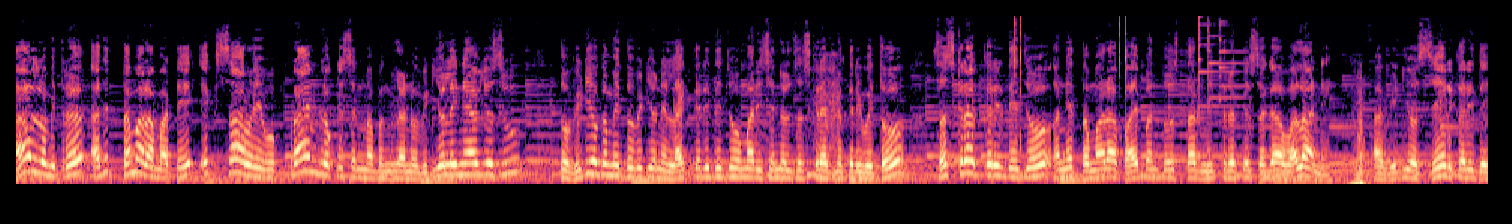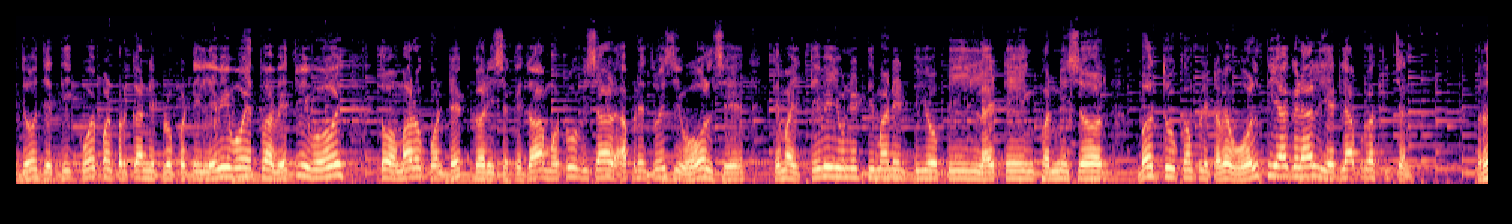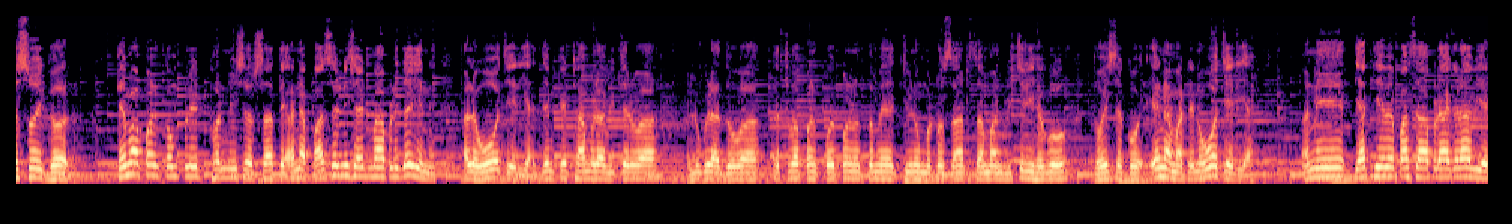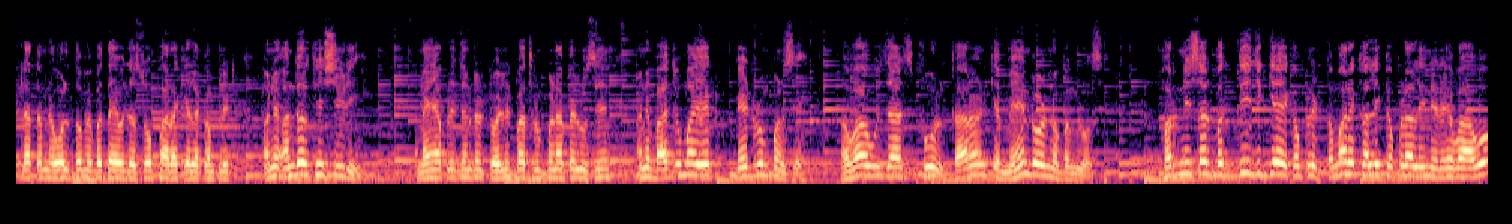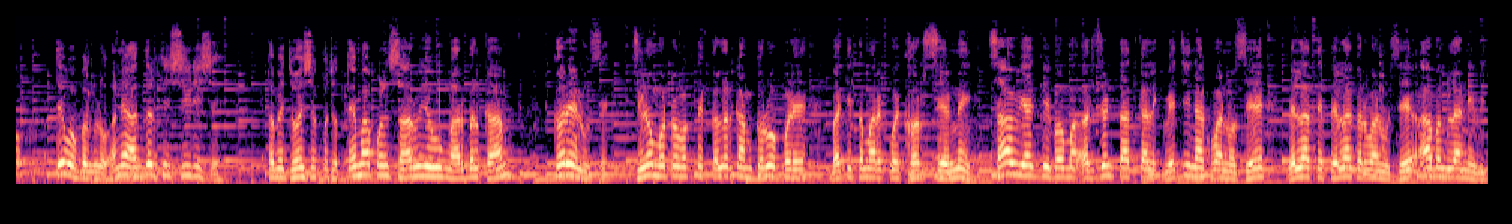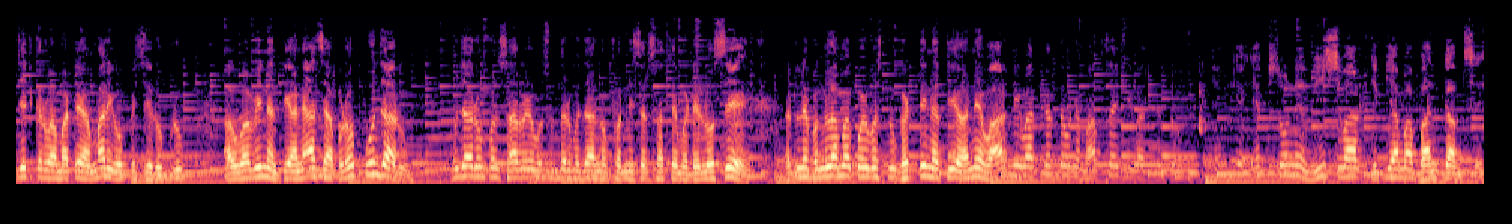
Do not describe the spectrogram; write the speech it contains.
હાલો મિત્ર, આજે તમારા માટે એક સારો એવો પ્રાઇમ લોકેશનમાં બંગલાનો વીડિયો લઈને આવ્યો છું. તો વીડિયો ગમે તો વિડીયોને લાઈક કરી દેજો, અમારી ચેનલ સબસ્ક્રાઇબ ન કરી હોય તો સબસ્ક્રાઇબ કરી દેજો અને તમારા ભાઈબંધ, દોસ્તાર, મિત્ર કે સગાવાલાને આ વીડિયો શેર કરી દેજો. જેથી કોઈ પણ પ્રકારની પ્રોપર્ટી લેવી હોય અથવા વેચવી હોય તો અમારો કોન્ટેક્ટ કરી શકે. જો આ મોટું વિશાળ આપણે જોઈશી હોલ છે તેમાં ટીવી યુનિટથી માંડીને પીઓપી લાઇટિંગ, ફર્નિચર બધું કમ્પ્લીટ. હવે હોલથી આગળ આવીએ એટલે આપણું આ કિચન, રસોઈ ઘર, તેમાં પણ કમ્પ્લીટ ફર્નિચર સાથે. અને પાછળની સાઈડમાં આપણે જઈએ ને, એટલે વોચ એરિયા, જેમ કે ઠામડા વિચરવા, લુગડા ધોવા, અથવા પણ કોઈ પણ તમે ચીણો મોટો સાઠ સામાન વિચરી શકો, ધોઈ શકો, એના માટેનો વોચ એરિયા. અને ત્યાંથી હવે પાછા આપણે આગળ આવીએ. એટલે તમને હોલ તો મેં બતાવ્યો છે, સોફા રાખેલા કમ્પ્લીટ અને અંદરથી સીડી. અને અહીંયા આપણે જનરલ ટોયલેટ બાથરૂમ પણ આપેલું છે. અને બાજુમાં એક બેડરૂમ પણ છે. હવા ઉજાસ ફૂલ કારણ કે મેઇન રોડનો બંગલો છે. ફર્નિચર બધી જગ્યાએ કમ્પ્લીટ તમારે ખાલી કપડાં લઈને રહેવા આવો તેવો બંગલો. અને અંદરથી સીડી છે. તમે જોઈ શકો છો, તેમાં પણ સારું એવું માર્બલ કામ કરેલું છે. ઝીણો મોટો વખતે કલર કામ કરવો પડે, બાકી તમારે કોઈ ખર્ચ છે નહીં. સાવ વ્યાજબી ભાવમાં અર્જન્ટ તાત્કાલિક વેચી નાખવાનો છે. વહેલા તે પહેલાં કરવાનું છે. આ બંગલાની વિઝિટ કરવા માટે અમારી ઓફિસે રૂબરૂ આવવા વિનંતી અને આ છે આપણો પૂજા રૂમ. પૂજા રૂમ પણ સારો એવો સુંદર મજાનો ફર્નિચર સાથે મળેલો છે. એટલે બંગલામાં કોઈ વસ્તુ ઘટતી નથી અને વારની વાત કરતો અને માપ સાઈડની વાત જેમ કે એકસો ને વીસ વાર જગ્યામાં બાંધકામ છે.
